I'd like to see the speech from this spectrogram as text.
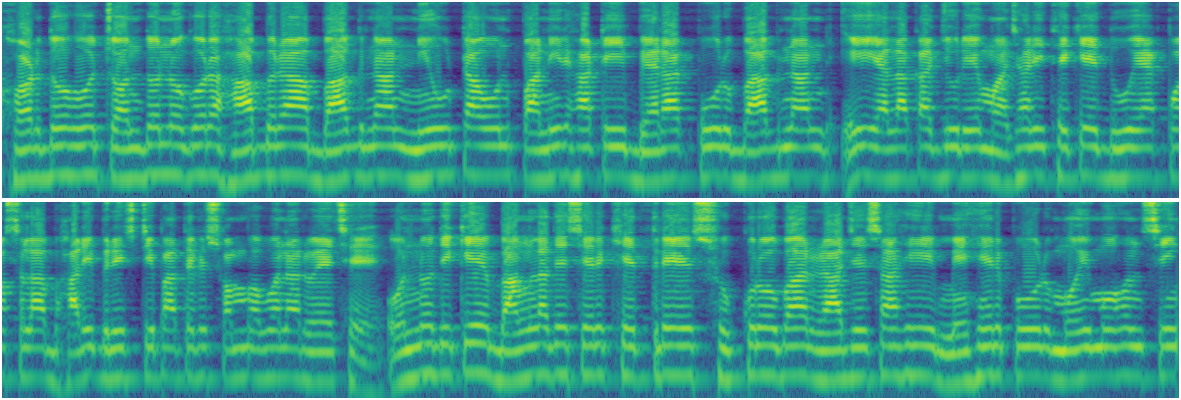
খড়দহ, চন্দননগর, হাবড়া, বাগনান, নিউ টাউন, পানিরহাটি, ব্যারাকপুর, বাগনান এই এলাকা জুড়ে মাঝারি থেকে দু এক পশলা ভারী বৃষ্টিপাতের সম্ভাবনা রয়েছে। অন্যদিকে বাংলাদেশের ক্ষেত্রে শুক্রবার রাজশাহী, মেহেরপুর ময়মোহন সিং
